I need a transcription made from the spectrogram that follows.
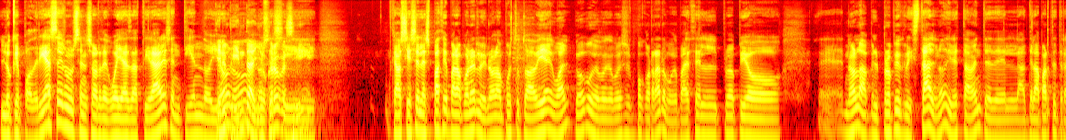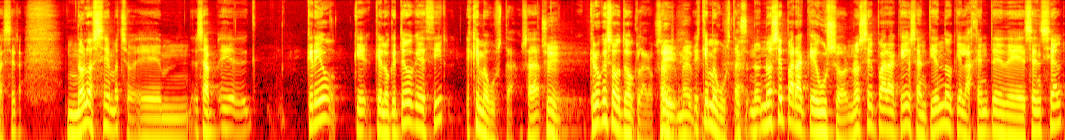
lo que podría ser un sensor de huellas dactilares, entiendo yo. Tiene pinta, yo creo que sí. Claro, si es el espacio para ponerlo y no lo han puesto todavía, igual, porque, porque, es un poco raro, porque parece el propio eh, ¿no? el propio cristal, ¿no? Directamente de la, de la parte trasera. No lo sé, macho. Em, o sea, eh, creo que, que, lo que tengo que decir es que me gusta. O sea, sí creo que eso lo tengo claro. es que me gusta. No, sé para qué uso, no sé para qué. O sea, entiendo que la gente de Essential,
